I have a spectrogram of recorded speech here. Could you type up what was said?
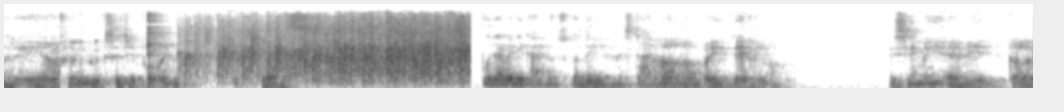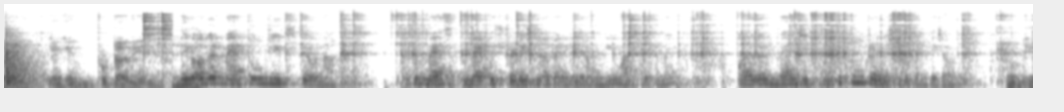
अरे यार से पूरा भी निकालो उसको दिल स्टार हाँ हाँ भाई देख लो। इसी में ही है भी काला काला लेकिन टूटा नहीं है। देखो अगर मैं तुम जीतते हो ना तो तुम मैं मैं कुछ ट्रेडिशनल पहन के जाऊँगी मार्केट में और अगर मैं जीतती हूँ तो तुम ट्रेडिशनल पहन के जाओगे। ओके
